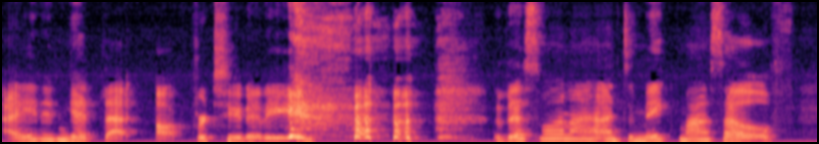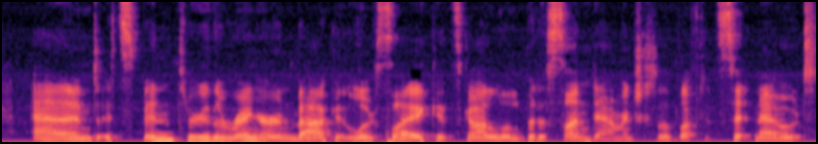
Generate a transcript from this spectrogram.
I didn't get that opportunity. this one I had to make myself. And it's been through the wringer and back, it looks like. It's got a little bit of sun damage because I've left it sitting out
